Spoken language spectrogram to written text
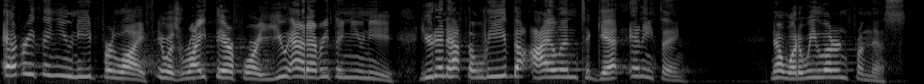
Everything you need for life, it was right there for you. You had everything you need. You didn't have to leave the island to get anything. Now, what do we learn from this?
